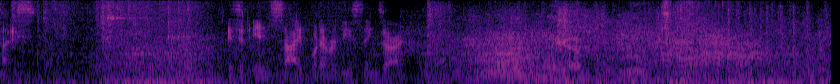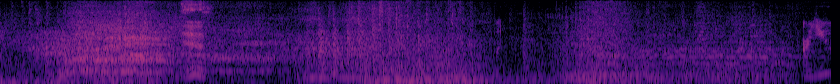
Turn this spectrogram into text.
Nice. Is it inside whatever these things are? Are you?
